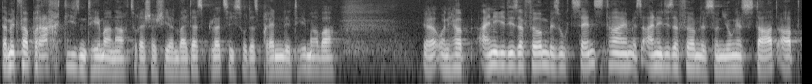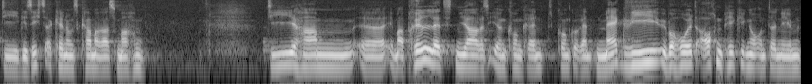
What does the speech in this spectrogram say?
damit verbracht, diesem Thema nachzurecherchieren, weil das plötzlich so das brennende Thema war. Ja, und ich habe einige dieser Firmen besucht. SenseTime ist eine dieser Firmen, das ist so ein junges Start-up, die Gesichtserkennungskameras machen. Die haben äh, im April letzten Jahres ihren Konkurrent, Konkurrenten MagVie überholt, auch ein Pekinger Unternehmen,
